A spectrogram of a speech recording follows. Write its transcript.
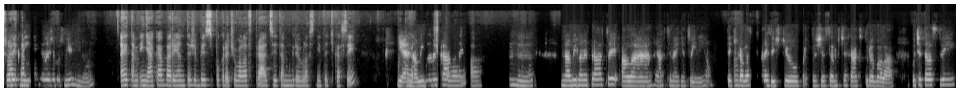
Člověk tam, neví, že to změní, no. A je tam i nějaká varianta, že bys pokračovala v práci tam, kde vlastně teďka jsi? Je, nabídli mi práci. A... Mm-hmm. Nabídli mi práci, ale já chci najít něco jiného. Teďka mm. vlastně tady zjišťuju, protože jsem v Čechách studovala učitelství,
